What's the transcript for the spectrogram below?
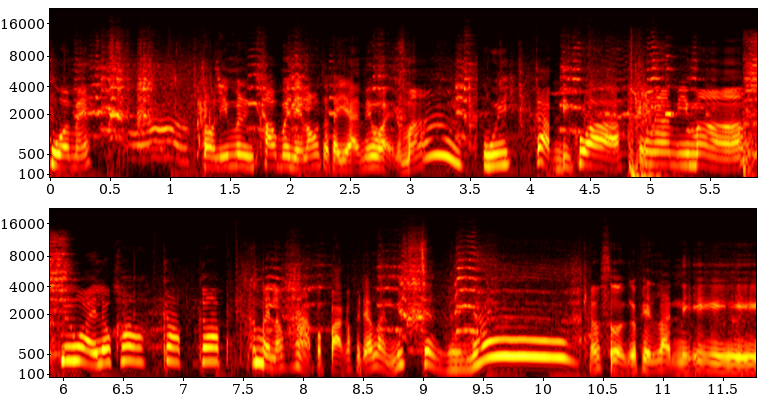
กลัวไหมตอนนี้มันเข้าไปในร่องจักรยานไม่ไหวแล้วมั้ง อุ้ยกลับดีกว่า ข้างหน้ามีหมา ไม่ไหวแล้วค่ะ กลับกลับทำไมเราหาป๊าป๊ากับเพชรอลันไม่เจอเลยนะ แล้วส่วนกับเพชรอลันนี่เอง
